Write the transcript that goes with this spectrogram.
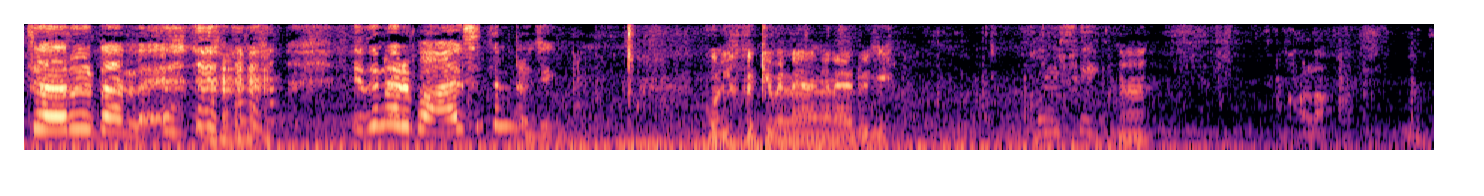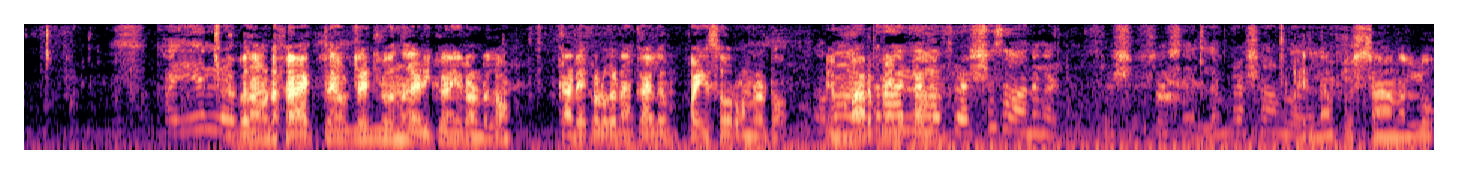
ചേറ് കിട്ടാനല്ലേ? ഇതിനൊരു പായസത്തിന്റെ രുചി. കുൽഫിക്ക് പിന്നെ അങ്ങനെ രുചി. കുൽഫി. അപ്പൊ നമ്മുടെ ഫാക്ടറി ഔട്ട്ലെറ്റിൽ വന്ന് കഴിക്കുകയാണെങ്കിലുണ്ടല്ലോ കടയിൽ കൊടുക്കണേക്കാളും പൈസ കുറവുണ്ട് കേട്ടോ. എം ആർ പി ഫ്രഷ് സാധനങ്ങൾ. എല്ലാം ഫ്രഷ് ആണല്ലോ.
